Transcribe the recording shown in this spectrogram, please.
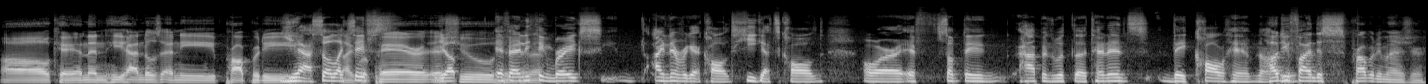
Oh, okay. And then he handles any property. Yeah, so like, say if- repair Yep. If like anything breaks, I never get called. He gets called, or if something happens with the tenants, they call him. Not How do you me. find this property manager?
